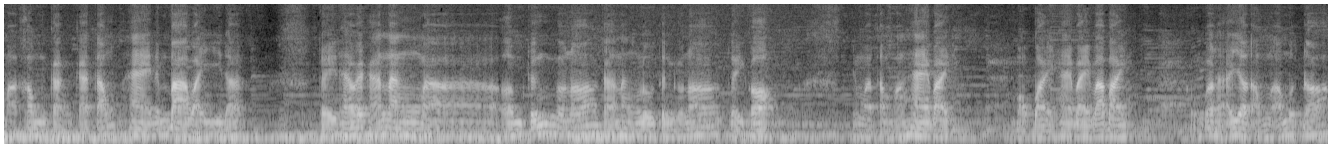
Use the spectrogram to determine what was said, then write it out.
mà không cần cá trống 2 đến 3 bầy gì đó. Tùy theo cái khả năng mà ôm trứng của nó, khả năng lưu tinh của nó, tùy con. Nhưng mà tầm khoảng hai bầy, một bầy, hai bầy, ba bầy cũng có thể dao động ở mức đó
